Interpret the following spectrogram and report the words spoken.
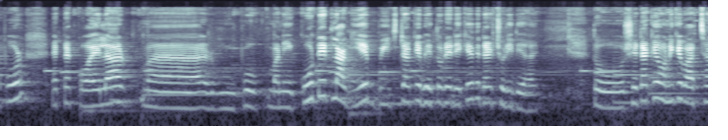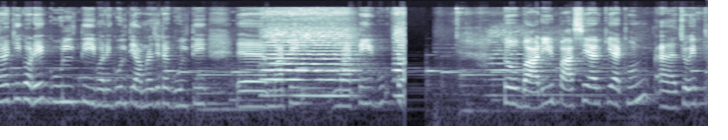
ওপর একটা কয়লার মানে কোটেট লাগিয়ে বীজটাকে ভেতরে রেখে সেটাকে ছড়িয়ে দেওয়া হয়। তো সেটাকে অনেকে বাচ্চারা কি করে? গুলতি মানে গুলতি আমরা যেটা গুলতি মাটি মাটি তো বাড়ির পাশে আর কি এখন চৈত্র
